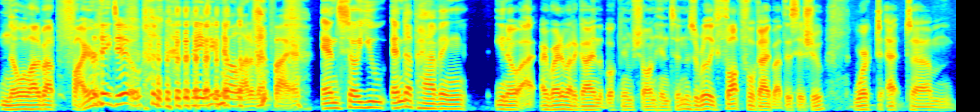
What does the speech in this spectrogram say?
know a lot about fire. they do, they do know a lot about fire. And so you end up having, you know, I, I write about a guy in the book named Sean Hinton, who's a really thoughtful guy about this issue, worked at. Um,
